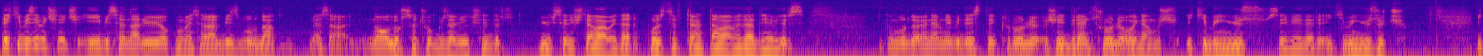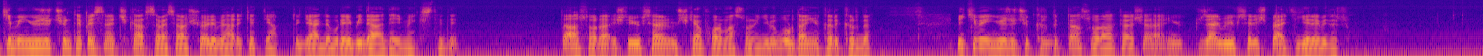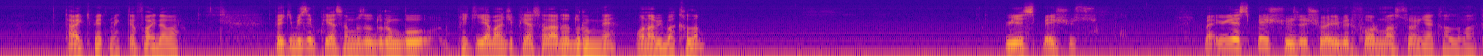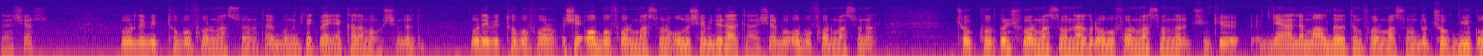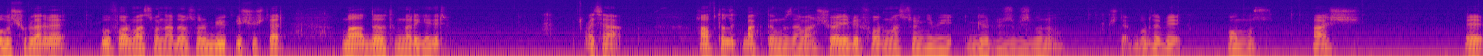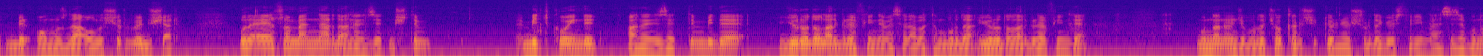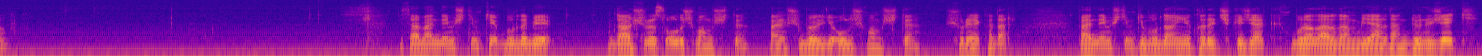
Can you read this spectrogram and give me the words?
Peki bizim için hiç iyi bir senaryo yok mu? Mesela biz buradan mesela ne olursa çok güzel yükselir. Yükseliş devam eder. Pozitif trend devam eder diyebiliriz. Bakın burada önemli bir destek rolü, şey direnç rolü oynamış. 2100 seviyeleri, 2103. 2103'ün tepesine çıkarsa mesela şöyle bir hareket yaptı. Geldi buraya bir daha değmek istedi. Daha sonra işte yükselen üçgen formasyonu gibi buradan yukarı kırdı. 2103'ü kırdıktan sonra arkadaşlar yani güzel bir yükseliş belki gelebilir. Takip etmekte fayda var. Peki bizim piyasamızda durum bu. Peki yabancı piyasalarda durum ne? Ona bir bakalım. US 500. Ben US 500'de şöyle bir formasyon yakaladım arkadaşlar. Burada bir tobo formasyonu. Tabi bunu bir tek ben yakalamamışımdır da. Burada bir tobo form şey obo formasyonu oluşabilir arkadaşlar. Bu obo formasyonu çok korkunç formasyonlardır obo formasyonları. Çünkü genelde mal dağıtım formasyonudur. Çok büyük oluşurlar ve bu formasyonlardan sonra büyük düşüşler mal dağıtımları gelir. Mesela haftalık baktığımız zaman şöyle bir formasyon gibi görürüz biz bunu. İşte burada bir omuz, baş ve bir omuz daha oluşur ve düşer. Bunu en son ben nerede analiz etmiştim? Bitcoin'de analiz ettim. Bir de Euro dolar grafiğinde mesela bakın burada Euro dolar grafiğinde bundan önce burada çok karışık görünüyor. Şurada göstereyim ben size bunu. Mesela ben demiştim ki burada bir daha şurası oluşmamıştı. Yani şu bölge oluşmamıştı şuraya kadar. Ben demiştim ki buradan yukarı çıkacak, buralardan bir yerden dönecek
